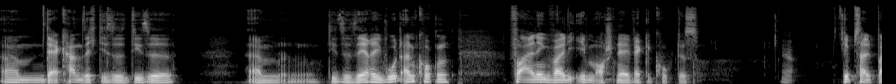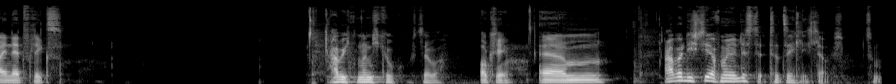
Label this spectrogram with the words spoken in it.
ähm, der kann sich diese, diese, ähm, diese Serie gut angucken. Vor allen Dingen, weil die eben auch schnell weggeguckt ist. Ja. Gibt's halt bei Netflix. Habe ich noch nicht geguckt selber. Okay. Ähm, Aber die steht auf meiner Liste tatsächlich, glaube ich. Zum,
